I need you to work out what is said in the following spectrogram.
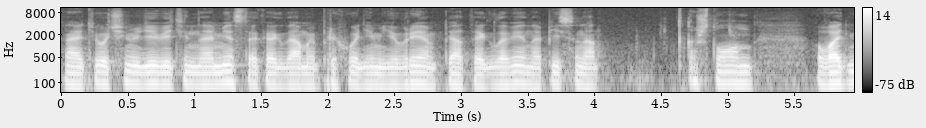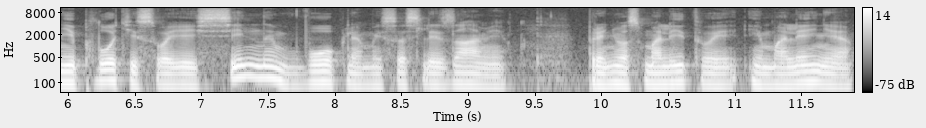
Знаете, очень удивительное место, когда мы приходим евреям, в пятой главе написано, что Он в одни плоти своей сильным воплем и со слезами принес молитвы и моления,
